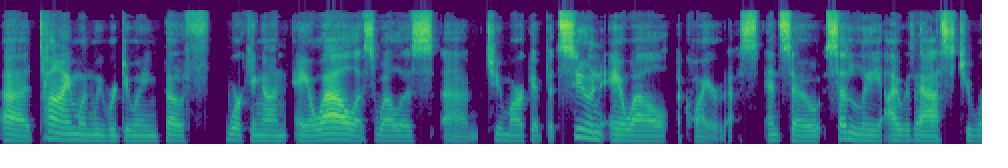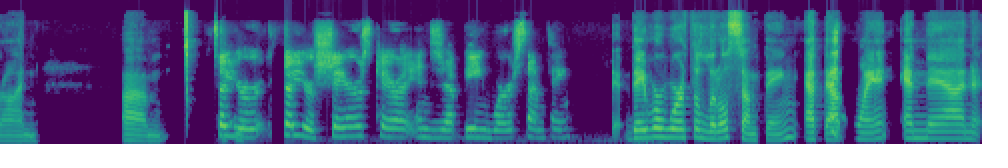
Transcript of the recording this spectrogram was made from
uh, time when we were doing both working on AOL as well as um, 2Market, but soon AOL acquired us. And so suddenly I was asked to run. Um, so your so your shares, Kara, ended up being worth something. They were worth a little something at that point, and then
